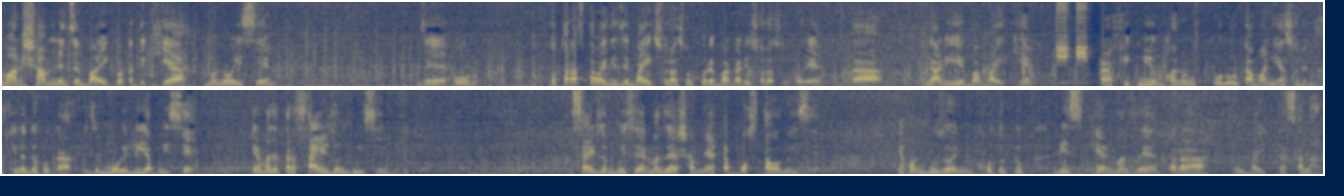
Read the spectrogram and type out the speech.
আমার সামনে যে বাইক, ওটা দেখিয়া মনে হইছে যে ওর কোথা রাস্তা বাইদি যে বাইক চলাচল করে বা গাড়ি চলাচল করে, তা গাড়ি বা বাইকে ট্রাফিক নিয়ম কানুন কোনোটা মানিয়া চলে না। এনে দেখো যে মহিলা ইয়া বইছে, এর মাঝে তারা চারজন বইছে বাইকে চারজন বইছে এর মাঝে সামনে একটা বস্তাও লইছে। এখন বুঝেন কতটুক রিস্কের মাঝে তারা ওই বাইকটা চালান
